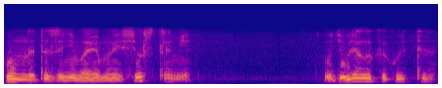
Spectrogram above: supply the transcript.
Комната, занимаемая сестрами, удивляло какой-то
